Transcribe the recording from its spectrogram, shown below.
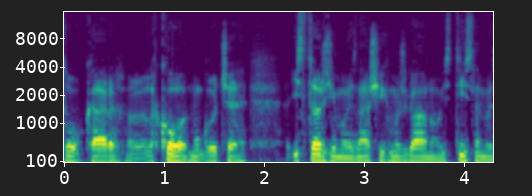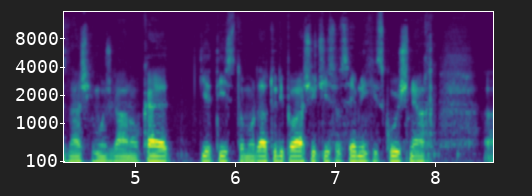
to, kar lahko mogoče iztržimo iz naših možganov, iztisnemo iz naših možganov. Kaj je tisto, morda tudi po vaših čisto osebnih izkušnjah, uh,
